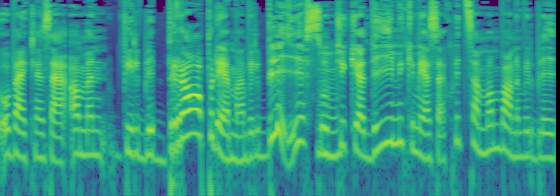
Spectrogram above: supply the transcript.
och verkligen så här, ja, men vill bli bra på det man vill bli så Mm. tycker jag att vi är mycket mer så här, skitsamma om barnen vill bli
